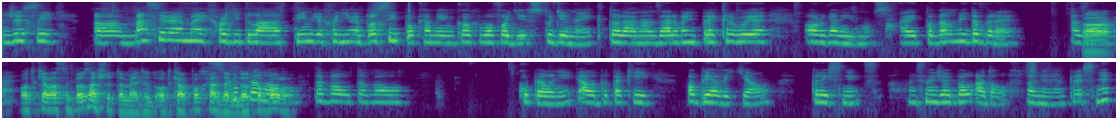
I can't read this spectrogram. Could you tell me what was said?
že si uh, masírujeme chodidlá tým, že chodíme bosí po kamienkoch vo vode v studenej, ktorá nám zároveň prekrvuje organizmus. A je to veľmi dobré a zdravé. A odkiaľ vlastne poznáš túto metódu? Odkiaľ pochádza? Kto to bol? To bol, to bol kúpeľník, alebo taký objaviteľ, prísnic. Myslím, že bol Adolf, to neviem presne.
